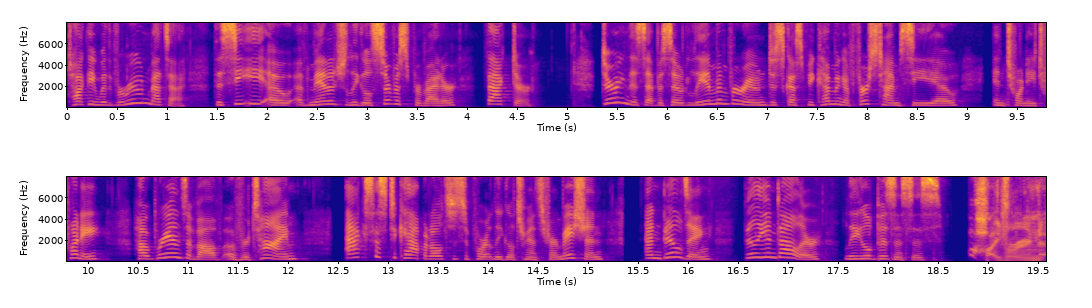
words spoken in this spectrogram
talking with Varun Mehta, the CEO of managed legal service provider Factor. During this episode, Liam and Varun discuss becoming a first time CEO in 2020, how brands evolve over time, access to capital to support legal transformation, and building billion dollar legal businesses. Hi, Varun,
